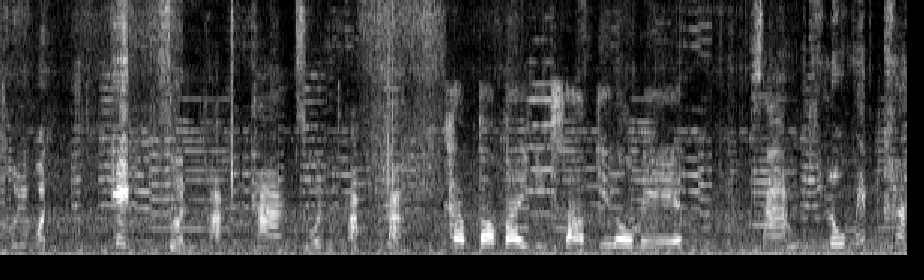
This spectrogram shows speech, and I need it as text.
เขาเรียกว่าแยกสวนผักทางสวนผักค่ะขับต่อไปอีก 3 กิโลเมตรสามกิโลเมตรค่ะ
